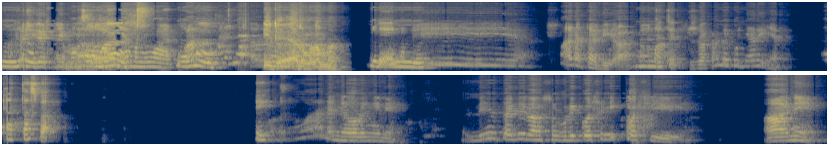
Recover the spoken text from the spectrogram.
USD menguat? IDR melemah. Enak ya. Iya. Mana tadi ya? Mana? Susah kali aku nyarinya. Atas, Pak. Eh, Mana nih orang ini? Dia tadi langsung request request sih. Ah nih.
